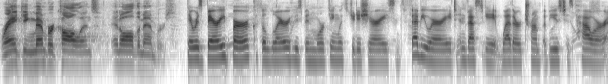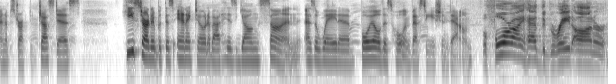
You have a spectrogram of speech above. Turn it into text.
Ranking Member Collins, and all the members. There was Barry Berke, the lawyer who's been working with Judiciary since February to investigate whether Trump abused his power and obstructed justice. He started with this anecdote about his young son as a way to boil this whole investigation down. Before I had the great honor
